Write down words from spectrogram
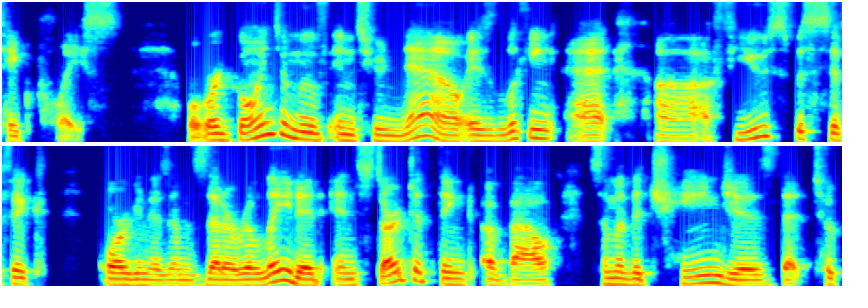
take place. What we're going to move into now is looking at uh, a few specific organisms that are related and start to think about some of the changes that took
